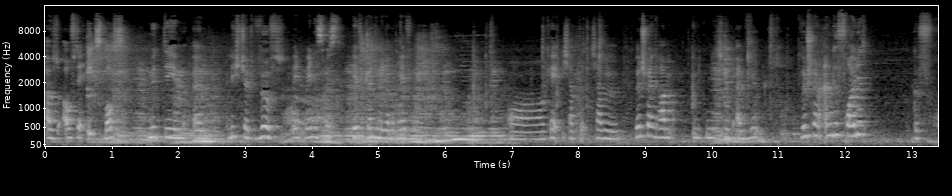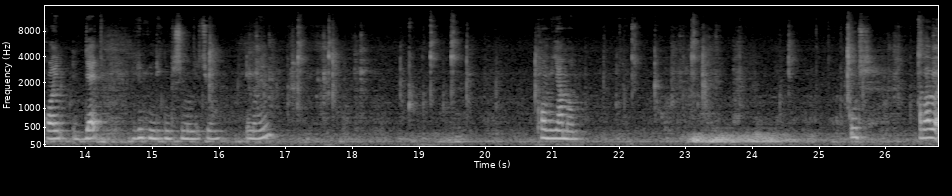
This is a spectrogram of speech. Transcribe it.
also auf der Xbox mit dem ähm, Lichtschwert wirft. Wenn, wenn ihr es wisst, hilft, könnt ihr mir damit helfen. Okay, ich habe ich hab einen Wildschweingraben mit, mit einem Wildschwein angefreundet. Gefreundet. Hinten liegt ein bisschen Munition. Immerhin. Komm, jammern. Gut. Aber,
